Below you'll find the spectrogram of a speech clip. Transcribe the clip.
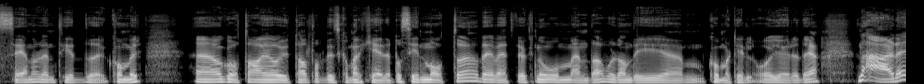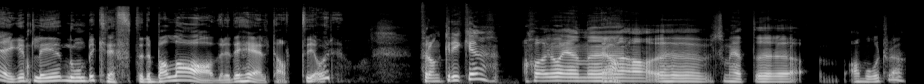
se når den tid kommer. Eh, Og Gåte har jo uttalt at de skal markere det på sin måte. Det vet vi jo ikke noe om enda, hvordan de eh, kommer til å gjøre det. Men er det egentlig noen bekreftede ballader i det hele tatt i år? Frankrike har jo en eh, Ja. uh, som heter Amour, tror jeg.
